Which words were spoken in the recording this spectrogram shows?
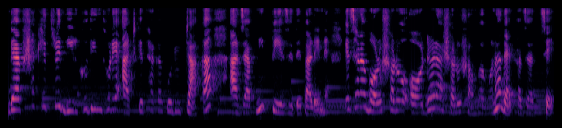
ব্যবসা ক্ষেত্রে দীর্ঘদিন ধরে আটকে থাকা কোনো টাকা আজ আপনি পেয়ে যেতে পারেন। এছাড়া বড়সড় অর্ডার আসারও সম্ভাবনা দেখা যাচ্ছে।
